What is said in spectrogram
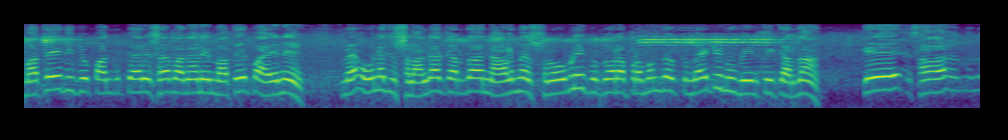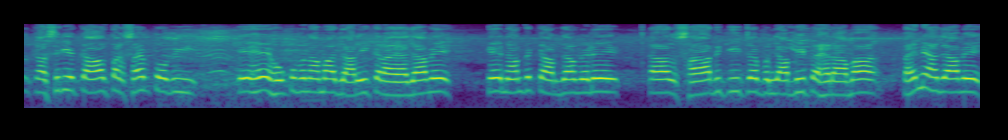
ਮਤੇ ਦੀ ਜੋ ਪੰਜ ਪਿਆਰੇ ਸਾਹਿਬਾਨਾਂ ਨੇ ਮਤੇ ਪਾਏ ਨੇ, ਮੈਂ ਉਹਨਾਂ ਦੀ ਸ਼ਲਾਘਾ ਕਰਦਾ, ਨਾਲ ਮੈਂ ਸ਼੍ਰੋਮਣੀ ਗੁਰਦੁਆਰਾ ਪ੍ਰਬੰਧਕ ਕਮੇਟੀ ਨੂੰ ਬੇਨਤੀ ਕਰਦਾ ਕਿ ਸਾ- ਸ੍ਰੀ ਅਕਾਲ ਤਖਤ ਸਾਹਿਬ ਤੋਂ ਵੀ ਇਹ ਹੁਕਮਨਾਮਾ ਜਾਰੀ ਕਰਾਇਆ ਜਾਵੇ ਕਿ ਆਨੰਦ ਕਾਰਜਾਂ ਵੇਲੇ ਸਾਦਗੀ ਚ ਪੰਜਾਬੀ ਪਹਿਰਾਵਾ ਪਹਿਨਿਆ ਜਾਵੇ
